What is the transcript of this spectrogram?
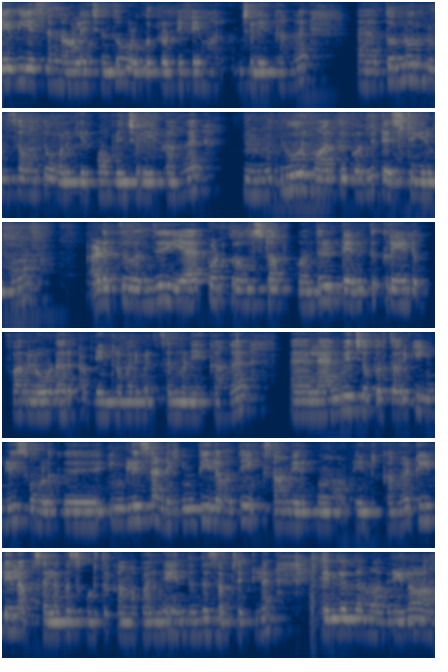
aviation knowledge வந்து உங்களுக்கு ஒரு டுவெண்ட்டி ஃபைவ் மார்க்குன்னு சொல்லியிருக்காங்க. தொண்ணூறு நிமிஷம் வந்து உங்களுக்கு இருக்கும் அப்படின்னு சொல்லியிருக்காங்க. நூறு மார்க்குக்கு வந்து டெஸ்ட்டு இருக்கும். அடுத்து வந்து ஏர்போர்ட் க்ரௌண்ட் ஸ்டாஃப்க்கு வந்து டென்த்து கிரேடு ஃபார் லோடர் அப்படின்ற மாதிரி மென்ஷன் பண்ணியிருக்காங்க. லாங்குவேஜை பொறுத்த வரைக்கும் இங்கிலீஷ் உங்களுக்கு இங்கிலீஷ் அண்ட் ஹிந்தியில் வந்து எக்ஸாம் இருக்கும் அப்படின்னு இருக்காங்க டீட்டெயில் ஆஃப் சிலபஸ் கொடுத்துருக்காங்க பாருங்கள் எந்தெந்த சப்ஜெக்டில் எந்தெந்த மாதிரிலாம்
